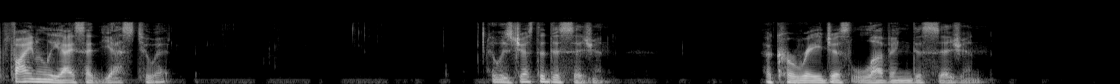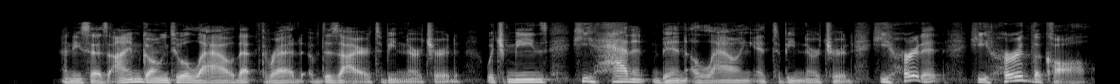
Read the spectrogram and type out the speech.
Finally, I said yes to it. It was just a decision, a courageous, loving decision. And he says, I'm going to allow that thread of desire to be nurtured, which means he hadn't been allowing it to be nurtured. He heard it, he heard the call,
